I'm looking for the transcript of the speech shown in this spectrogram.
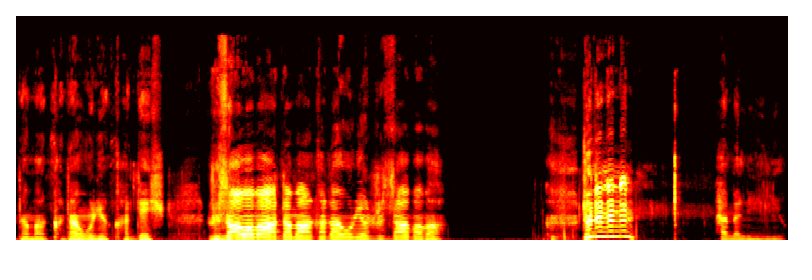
Adam arkadan vuruyor kardeş. Rıza baba adam arkadan vuruyor Rıza baba. Dün dün dün dün. Hemen iyiliyor.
